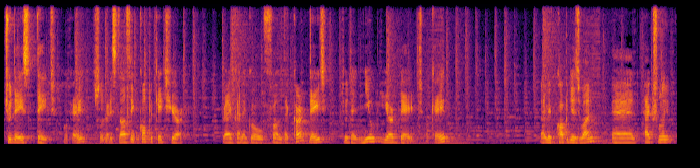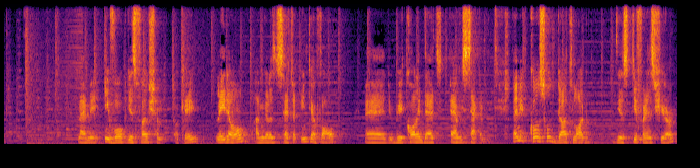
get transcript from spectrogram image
today's date okay so there is nothing complicated here we're gonna go from the current date to the new year date okay let me copy this one and actually let me invoke this function okay Later on, I'm gonna set an interval and we'll be calling that every second. Let me console.log this difference here.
